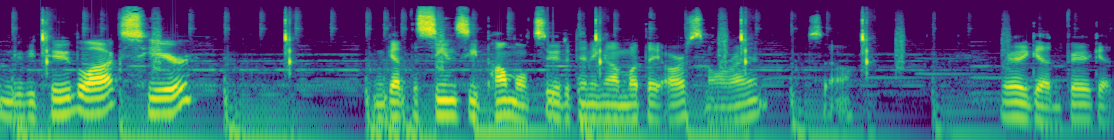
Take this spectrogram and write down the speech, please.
I'll give you two blocks here. We got the CNC pummel too, depending on what they arsenal, right? So, very good, very good.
